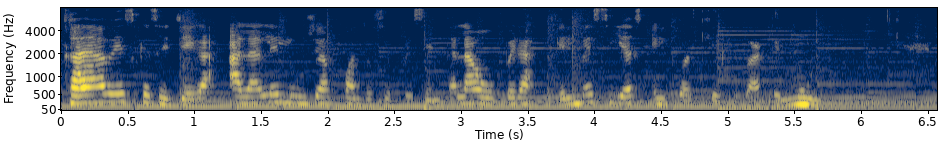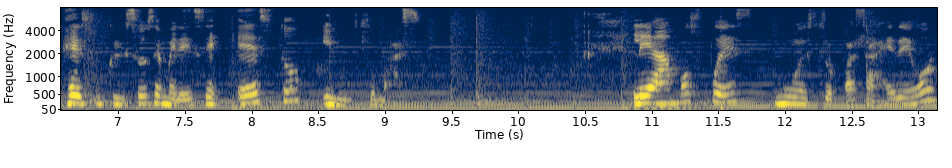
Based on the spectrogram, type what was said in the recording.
cada vez que se llega al aleluya cuando se presenta la ópera El Mesías en cualquier lugar del mundo. Jesucristo se merece esto y mucho más. Leamos pues nuestro pasaje de hoy,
